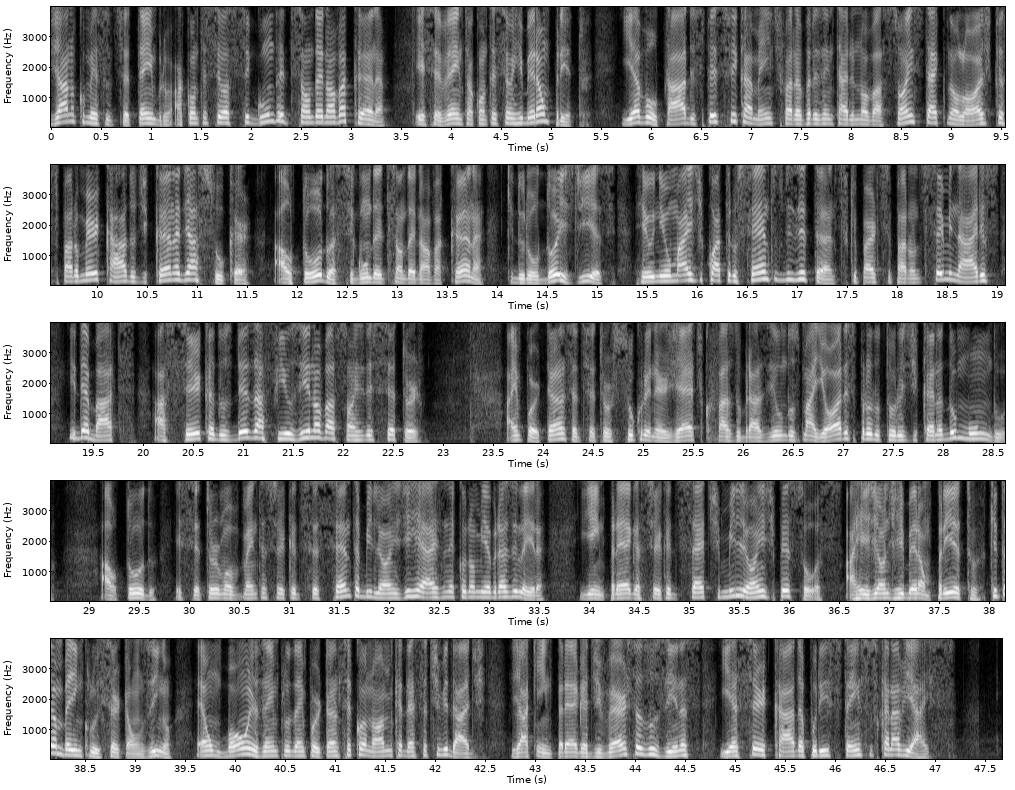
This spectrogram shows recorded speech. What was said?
Já no começo de setembro, aconteceu a segunda edição da Nova Cana, esse evento aconteceu em Ribeirão Preto e é voltado especificamente para apresentar inovações tecnológicas para o mercado de cana-de-açúcar. Ao todo, a segunda edição da Inova Cana, que durou dois dias, reuniu mais de 400 visitantes que participaram de seminários e debates acerca dos desafios e inovações desse setor. A importância do setor sucroenergético faz do Brasil um dos maiores produtores de cana do mundo. Ao todo, esse setor movimenta cerca de 60 bilhões de reais na economia brasileira e emprega cerca de 7 milhões de pessoas. A região de Ribeirão Preto, que também inclui Sertãozinho, é um bom exemplo da importância econômica dessa atividade, já que emprega diversas usinas e é cercada por extensos canaviais.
